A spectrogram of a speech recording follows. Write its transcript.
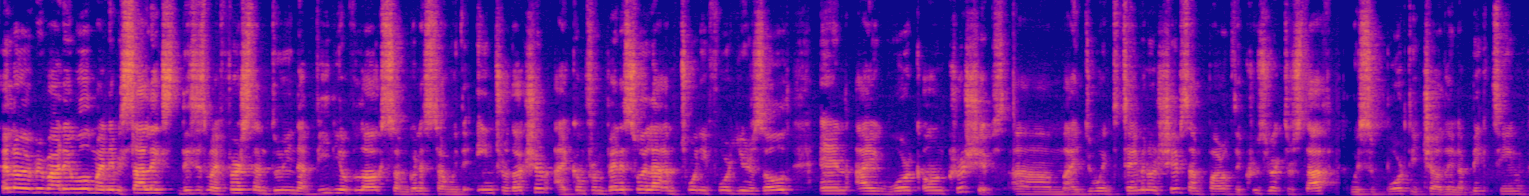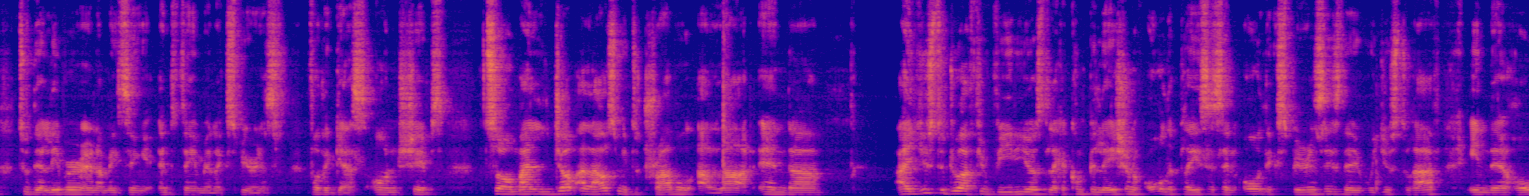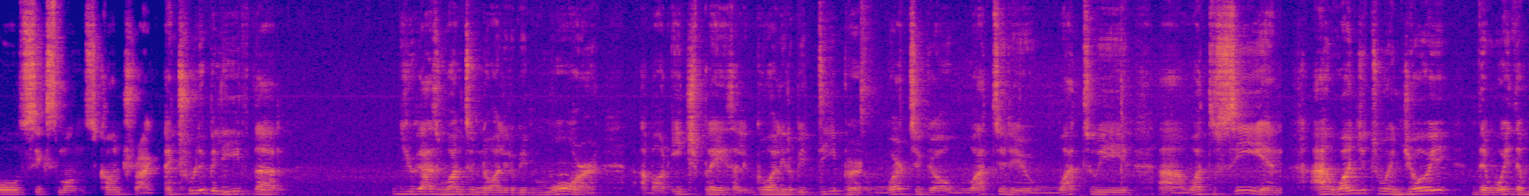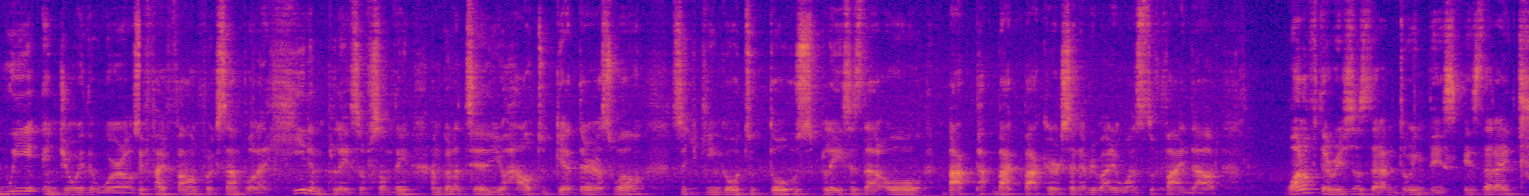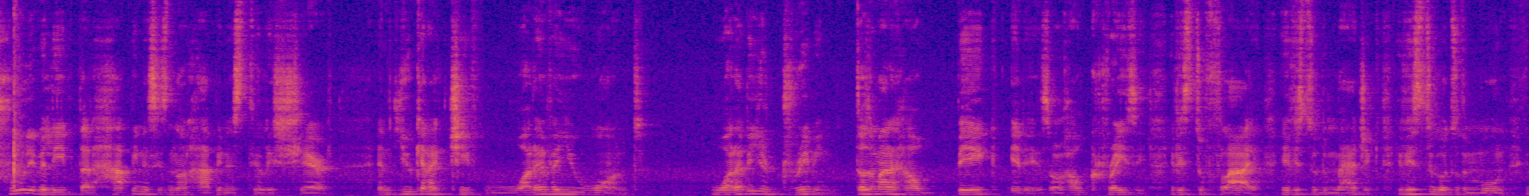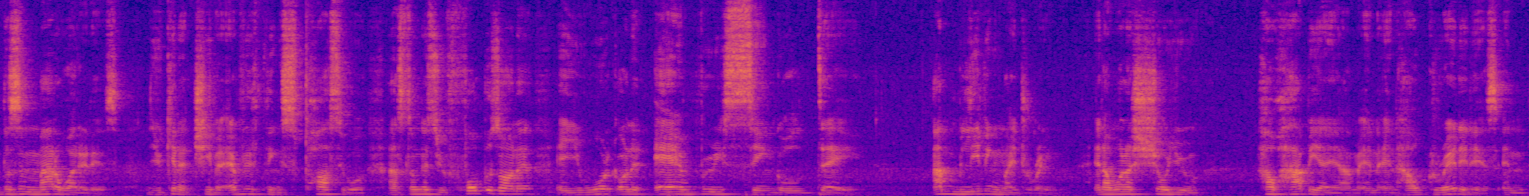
Hello everybody, well my name is Alex, this is my first time doing a video vlog so I'm gonna start with the introduction. I come from Venezuela, I'm 24 years old and I work on cruise ships. Um, I do entertainment on ships, I'm part of the cruise director staff. We support each other in a big team to deliver an amazing entertainment experience for the guests on ships. So my job allows me to travel a lot and uh, I used to do a few videos, like a compilation of all the places and all the experiences that we used to have in the whole six months contract. I truly believe that you guys want to know a little bit more about each place, I'll go a little bit deeper, where to go, what to do, what to eat, uh, what to see, and I want you to enjoy the way that we enjoy the world. If I found, for example, a hidden place of something, I'm gonna tell you how to get there as well, so you can go to those places that all back backpackers and everybody wants to find out. One of the reasons that I'm doing this is that I truly believe that happiness is not happiness till it's shared and you can achieve whatever you want whatever you're dreaming doesn't matter how big it is or how crazy if it's to fly if it's to do magic if it's to go to the moon it doesn't matter what it is. You can achieve it everything's possible as long as you focus on it and you work on it every single day. I'm living my dream and i want to show you how happy i am and, and how great it is and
